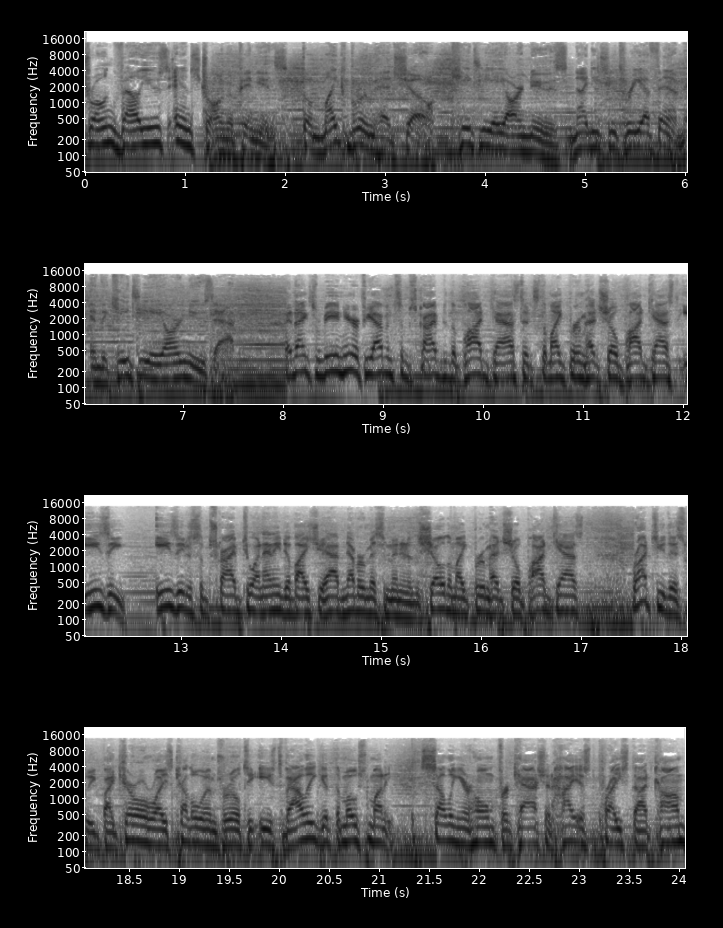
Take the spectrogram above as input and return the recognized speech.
Strong values and strong opinions. The Mike Broomhead Show. KTAR News, 923 FM, and the KTAR News app. Hey, thanks for being here. If you haven't subscribed to the podcast, it's the Mike Broomhead Show podcast. Easy easy to subscribe to on any device you have. Never miss a minute of the show. The Mike Broomhead Show podcast brought to you this week by Carol Rice, Keller Williams Realty East Valley. Get the most money selling your home for cash at highestprice.com.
